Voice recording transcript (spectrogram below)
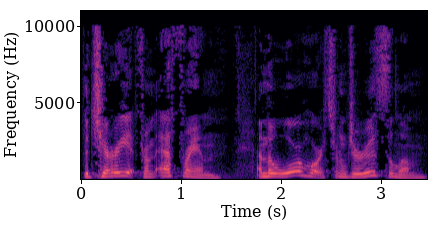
the chariot from Ephraim and the war horse from Jerusalem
